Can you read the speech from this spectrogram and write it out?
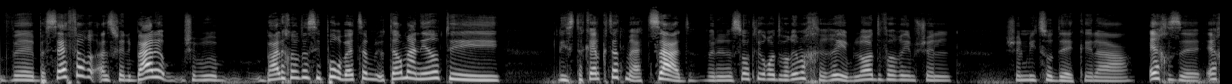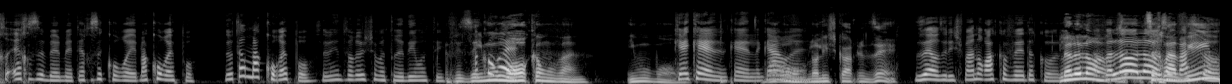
ובספר, אז כשאני באה, באה לכתוב את הסיפור, בעצם יותר מעניין אותי להסתכל קצת מהצד ולנסות לראות דברים אחרים, לא הדברים של, של מי צודק, אלא איך זה, איך, איך זה באמת, איך זה קורה, מה קורה פה. זה יותר מה קורה פה, זה מין דברים שמטרידים אותי. וזה עם הומור כמובן. עם הומור. כן, כן, כן, לגמרי. ברור, לא לשכוח את זה. זהו, זה נשמע נורא כבד הכל. לא, לא, לא. אבל לא, לא, צריך זה ממש להבין, לא.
